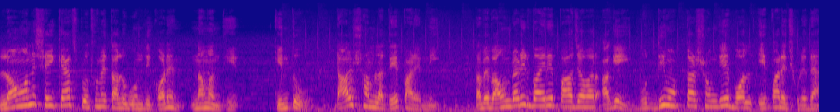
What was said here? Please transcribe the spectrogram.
লং সেই ক্যাচ প্রথমে তালুবন্দি করেন নমন ধীর কিন্তু টাল সামলাতে পারেননি। তবে বাউন্ডারির বাইরে পা যাওয়ার আগেই বুদ্ধিমত্তার সঙ্গে বল এপারে ছুড়ে দেন।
